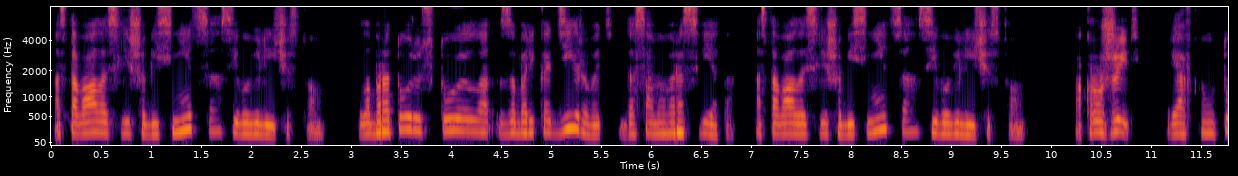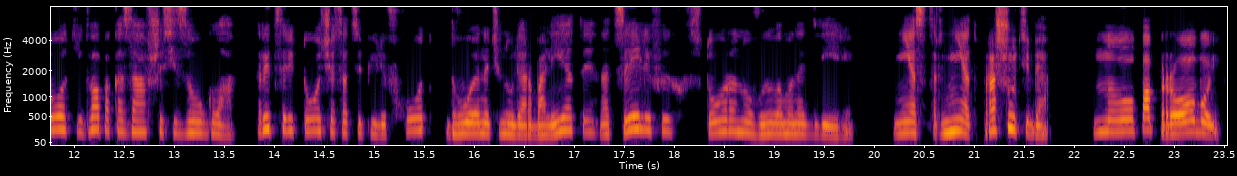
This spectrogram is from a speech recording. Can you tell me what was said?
Оставалось лишь объясниться с его величеством. Лабораторию стоило забаррикадировать до самого рассвета. Оставалось лишь объясниться с его величеством. «Окружить!» — рявкнул тот, едва показавшись из-за угла. Рыцари тотчас оцепили вход, двое натянули арбалеты, нацелив их в сторону выломанной двери. «Нестор, нет, прошу тебя!» «Ну, попробуй!» —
